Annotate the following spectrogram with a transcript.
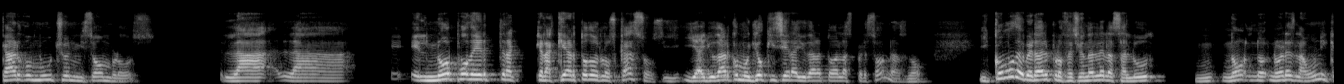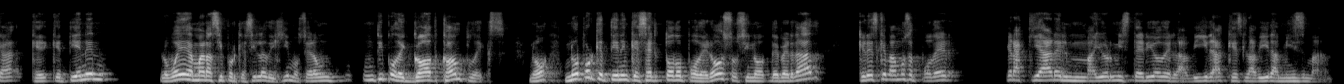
cargo mucho en mis hombros la, la, el no poder craquear todos los casos y, ayudar como yo quisiera ayudar a todas las personas, ¿no? Y cómo de verdad el profesional de la salud, no, no, no eres la única, que, que tienen, lo voy a llamar así porque así lo dijimos, era un, un tipo de God complex, ¿no? No porque tienen que ser todopoderosos, sino de verdad, ¿crees que vamos a poder craquear el mayor misterio de la vida, que es la vida misma?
